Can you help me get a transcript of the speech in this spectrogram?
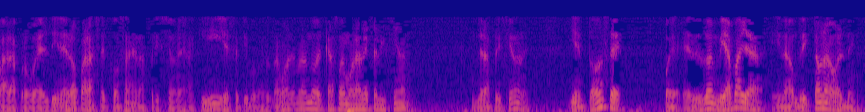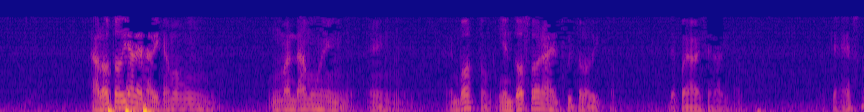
para proveer dinero para hacer cosas en las prisiones aquí y ese tipo de cosas. Estamos hablando del caso de Morales Feliciano, de las prisiones. Y entonces, pues él lo envía para allá y le dicta una orden. Al otro día le radicamos un, un mandamos en, en, Boston y en dos horas el tuito lo dictó, después de haberse radicado. ¿Qué es eso?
